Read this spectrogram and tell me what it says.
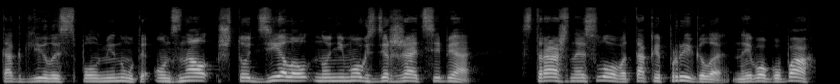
Так длилось с полминуты. Он знал, что делал, но не мог сдержать себя. Страшное слово так и прыгало на его губах,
